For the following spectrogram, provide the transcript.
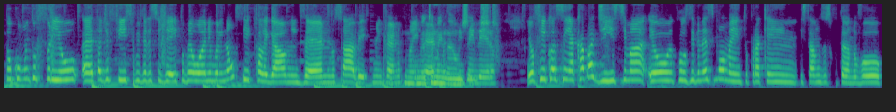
tô com muito frio, é, tá difícil viver desse jeito. Meu ânimo ele não fica legal no inverno, sabe? No inverno que não é inverno, eu também não, vocês gente. entenderam. Eu fico assim, acabadíssima. Eu, inclusive, nesse momento, para quem está nos escutando, vou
